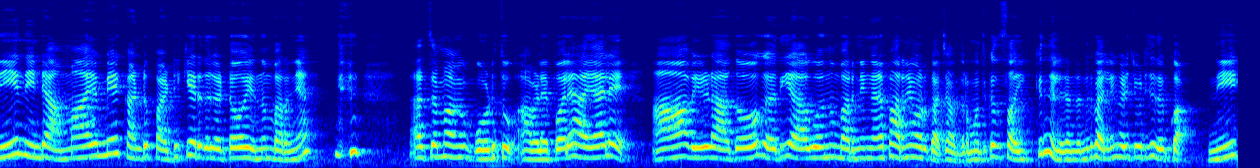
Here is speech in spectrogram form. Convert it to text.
നീ നിന്റെ അമ്മായമ്മയെ കണ്ടു പഠിക്കരുത് കേട്ടോ എന്നും പറഞ്ഞ് അച്ഛമ്മ അങ്ങ് കൊടുത്തു. അവളെ പോലെ ആയാലേ ആ വീട് അതോ ഗതിയാകുമെന്നും പറഞ്ഞ് ഇങ്ങനെ പറഞ്ഞു കൊടുക്കുക. ചന്ദ്രമതിക്ക് സഹിക്കുന്നില്ല. ചന്ദ്രമതി പല്ലും കഴിച്ചു പിടിച്ച് നിൽക്കുക. നീ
